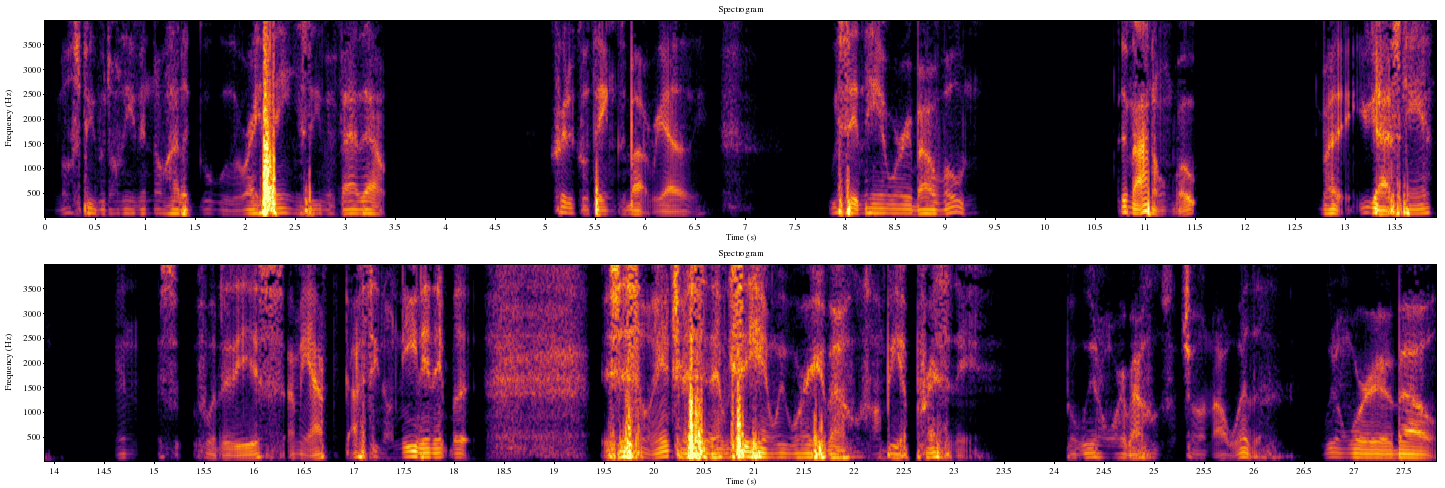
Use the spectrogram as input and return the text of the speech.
And most people don't even know how to Google the right things to even find out critical things about reality. We sitting here worried about voting. Then I don't vote. But you guys can. And it's what it is. I mean, I, I see no need in it, but it's just so interesting that we sit here and we worry about who's going to be a president. But we don't worry about who's controlling our weather. We don't worry about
